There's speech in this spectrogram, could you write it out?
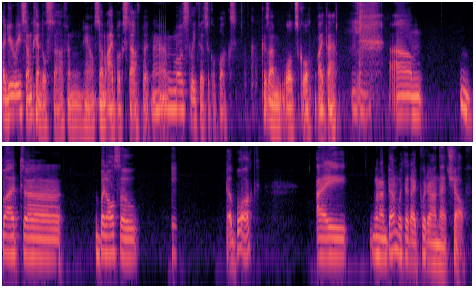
I do read some Kindle stuff and you know some iBook stuff, but uh, mostly physical books because I'm old school like that. Um, but uh, but also a book. I when I'm done with it, I put it on that shelf,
